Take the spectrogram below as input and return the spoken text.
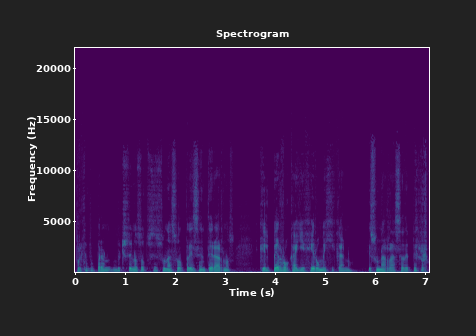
por ejemplo, para muchos de nosotros es una sorpresa enterarnos que el perro callejero mexicano es una raza de perro.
